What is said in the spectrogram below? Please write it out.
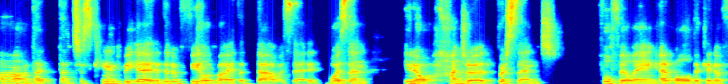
uh, that that just can't be it. It didn't feel right that that was it. It wasn't, you know, hundred percent fulfilling at all the kind of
